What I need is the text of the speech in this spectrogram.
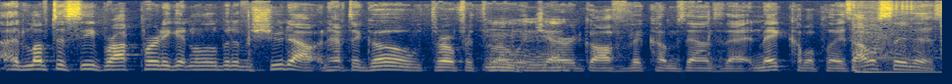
I'd love to see Brock Purdy get in a little bit of a shootout and have to go throw for throw with Jared Goff if it comes down to that and make a couple plays. I will say this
